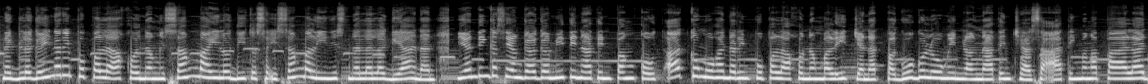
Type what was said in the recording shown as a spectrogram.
Naglagay na rin po pala ako ng isang Milo dito sa isang malinis na lalagyanan. Yan din kasi ang gagamitin natin pang coat at kumuha na rin po pala ako ng maliit yan at pagugulungin lang natin siya sa ating mga palad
